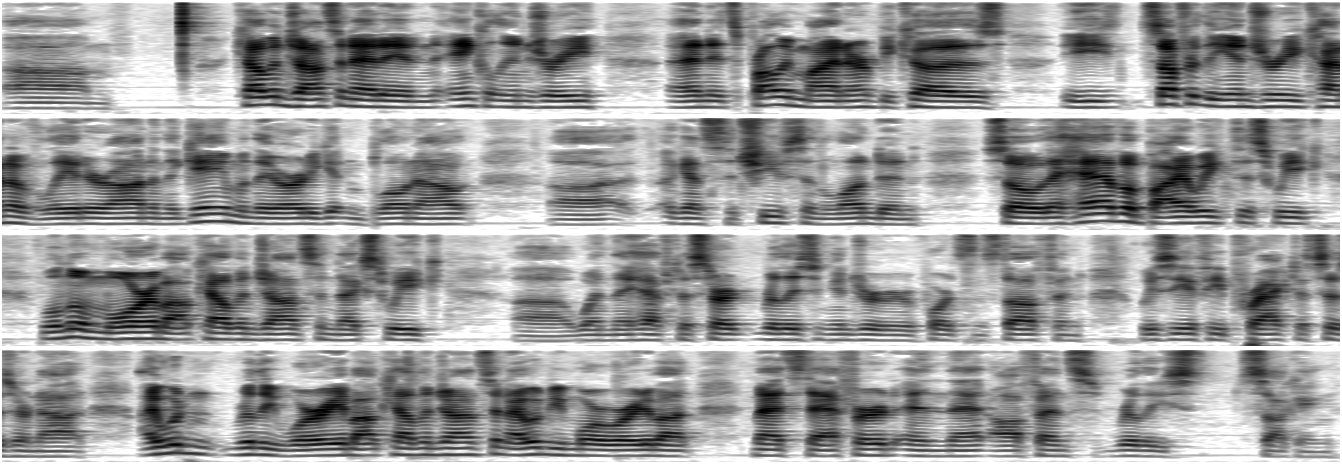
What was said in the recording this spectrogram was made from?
Um, Calvin Johnson had an ankle injury, and it's probably minor because he suffered the injury kind of later on in the game when they were already getting blown out uh, against the Chiefs in London. So they have a bye week this week. We'll know more about Calvin Johnson next week. Uh, when they have to start releasing injury reports and stuff, and we see if he practices or not. I wouldn't really worry about Calvin Johnson. I would be more worried about Matt Stafford and that offense really sucking.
